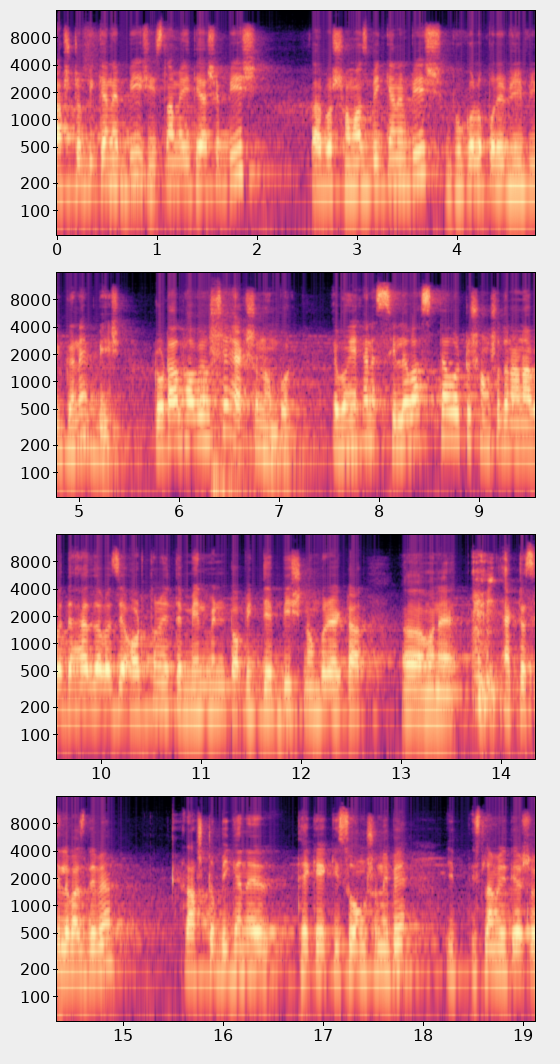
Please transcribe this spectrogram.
রাষ্ট্রবিজ্ঞানে বিশ, ইসলামের ইতিহাসে বিশ তারপর সমাজবিজ্ঞানে বিশ, ভূগোল ও পরিবেশ বিজ্ঞানে বিশ। টোটাল হবে হচ্ছে একশো নম্বর। এবং এখানে সিলেবাসটাও একটু সংশোধন আনা হবে। দেখা যাবে যে অর্থনীতিতে মেন মেন টপিক দিয়ে বিশ নম্বরের একটা মানে একটা সিলেবাস দেবে। রাষ্ট্রবিজ্ঞানের থেকে কিছু অংশ নেবে। ইসলামের ইতিহাস ও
